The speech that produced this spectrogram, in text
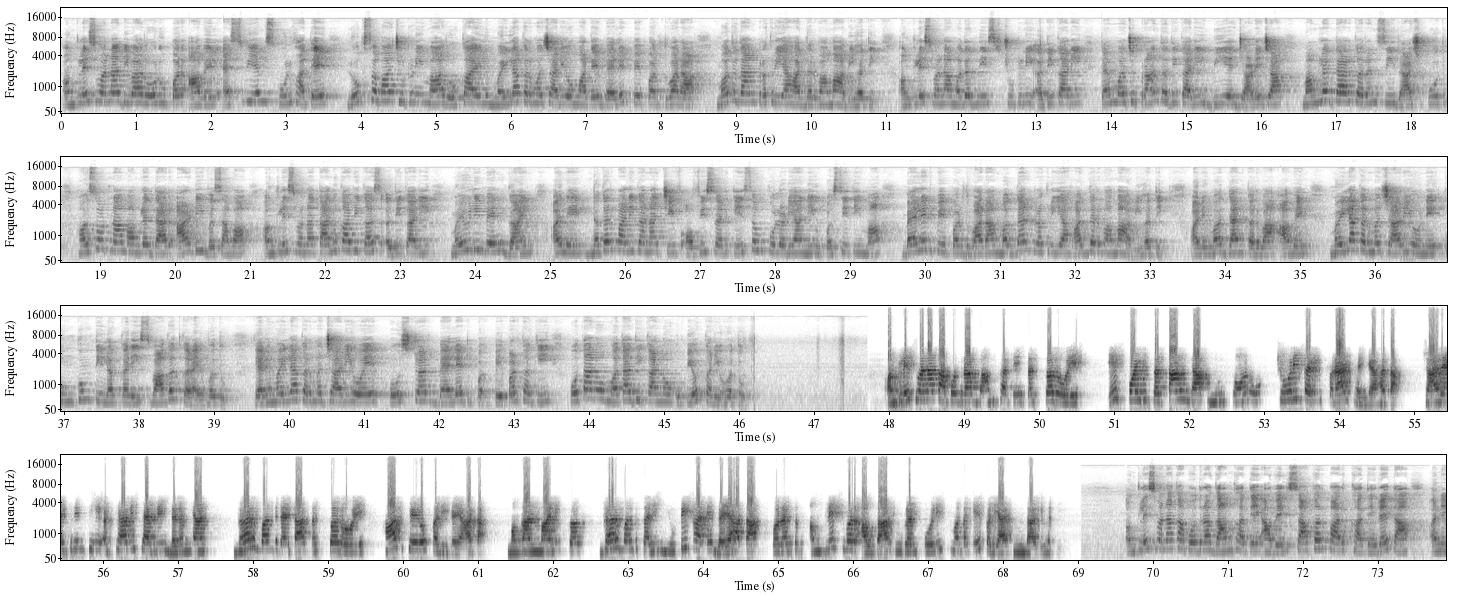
અંકલેશ્વરના દીવા રોડ ઉપર આવેલ એસવીએમ સ્કૂલ ખાતે લોકસભા ચૂંટણીમાં રોકાયેલ મહિલા કર્મચારીઓ માટે બેલેટ પેપર દ્વારા મતદાન પ્રક્રિયા હાથ ધરવામાં આવી હતી. અંકલેશ્વરના મદદનીશ ચૂંટણી અધિકારી તેમજ પ્રાંત અધિકારી બી એ જાડેજા, મામલતદાર કરણસિંહ રાજપૂત, હસોટના મામલતદાર આર ડી વસાવા, અંકલેશ્વરના તાલુકા વિકાસ અધિકારી મયુરીબેન ગાઈન અને નગરપાલિકાના ચીફ ઓફિસર કેશવ કોલડિયાની ઉપસ્થિતિમાં બેલેટ પેપર દ્વારા મતદાન પ્રક્રિયા હાથ ધરવામાં આવી હતી અને મતદાન કરવા આવેલ મહિલા કર્મચારીઓને કુમકુમ તિલક કરી સ્વાગત કરાયું હતું. ત્યારે મહિલા કર્મચારીઓએ પોસ્ટર, બેલેટ પેપર થકી પોતાનો મતાધિકારનો ઉપયોગ કર્યો હતો. અંકલેશ્વરના કાપોદરા ગામ ખાતે તસ્કરોએ એક પોઈન્ટ સત્તાણું લાખનું સોનું ચોરી કરી ફરાર થઈ ગયા હતા. ચાર એપ્રિલથી અઠ્યાવીસ એપ્રિલ દરમિયાન ઘર બંધ રહેતા તસ્કરોએ હાથ ફેરો કરી ગયા હતા. મકાન માલિક ઘર બંધ કરી યુપી ખાતે ગયા હતા. પરત અંકલેશ્વર આવતા રૂરલ પોલીસ મથકે ફરિયાદ નોંધાવી હતી. અંકલેશ્વરના કાપોદ્રા ગામ ખાતે આવેલ સાકર પાર્ક ખાતે રહેતા અને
